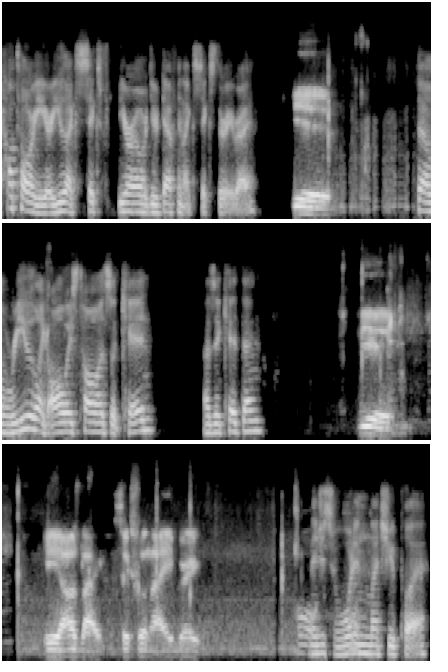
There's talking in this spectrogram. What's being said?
how tall are you? Are you like six you're over you're definitely like six three, right? Yeah. So were you like always tall as a kid? As a kid then? Yeah. Yeah, I was like six foot in like eighth grade. They just wouldn't let you play.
